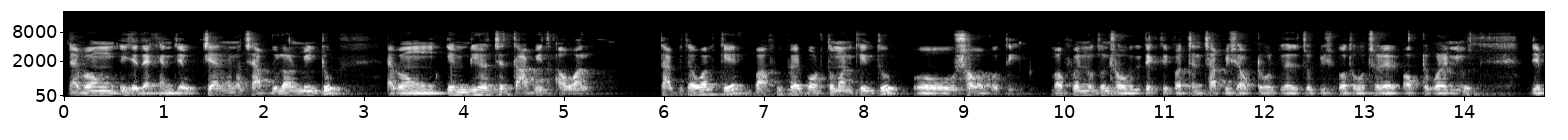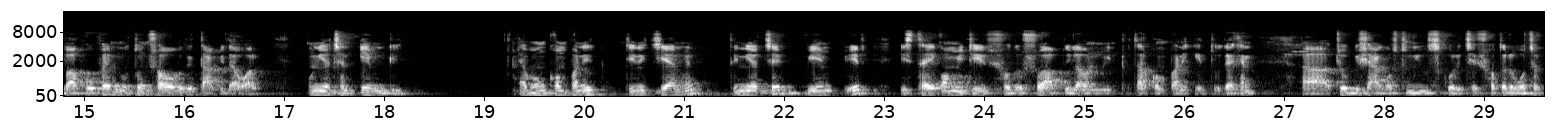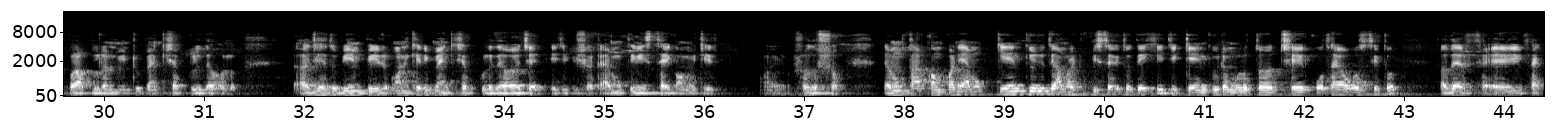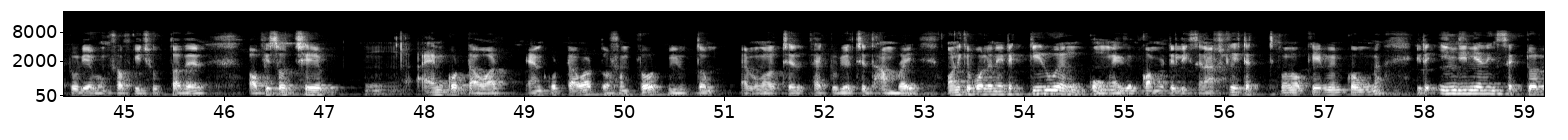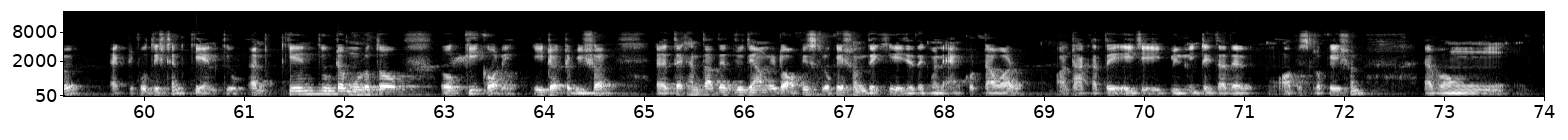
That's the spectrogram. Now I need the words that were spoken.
এবং এই যে দেখেন যে চেয়ারম্যান হচ্ছে আব্দুল আওয়াল মিন্টু এবং এমডি হচ্ছে তাবিদ আওয়াল তাবিদ আওয়ালকে বাফুফের বর্তমান কিন্তু ও সভাপতি। বাফুফের নতুন সভাপতি দেখতে পাচ্ছেন ছাব্বিশে অক্টোবর দু হাজার চব্বিশ গত বছরের অক্টোবরের নিউজ যে বাফুফের নতুন সভাপতি তাবিদ আওয়াল উনি হচ্ছেন এমডি এবং কোম্পানির যিনি চেয়ারম্যান তিনি হচ্ছে বিএনপির স্থায়ী কমিটির সদস্য আব্দুল আওয়াল মিন্টু। তার কোম্পানি কিন্তু দেখেন চব্বিশে আগস্ট নিউজ করেছে। সতেরো বছর পর আব্দুল মিন্টু ব্যাংক হিসাব খুলে দেওয়া হলো। যেহেতু বিএনপির অনেকেরই ব্যাংক হিসাব খুলে দেওয়া হয়েছে, এই যে বিষয়টা, এবং তিনি স্থায়ী কমিটির সদস্য। এবং তার কোম্পানি এবং কেএনকিউ যদি আমরা একটু বিস্তারিত দেখি, যে কেএনকিউটা মূলত হচ্ছে কোথায় অবস্থিত, তাদের এই ফ্যাক্টরি এবং সব কিছু তাদের অফিস হচ্ছে অ্যানকোর টাওয়ার অ্যানকোর টাওয়ার দশম ফ্লোর বীরুত্তম, এবং হচ্ছে ফ্যাক্টরি হচ্ছে ধামরাই। অনেকে বলেন এটা কেরু অ্যান্ড কোং একজন কমেন্টে লিখছেন। আসলে এটা কোনো কেরু অ্যান্ড কোং না, এটা ইঞ্জিনিয়ারিং সেক্টরের একটি প্রতিষ্ঠান কেএন কিউ অ্যান্ড কেএন কিউটা মূলত কি করে? এইটা একটা বিষয়। দেখেন, তাদের যদি আমরা এটা অফিস লোকেশন দেখি, এই যে দেখবেন অ্যাঙ্কর টাওয়ার ঢাকাতে এই যে এই বিল্ডিংটাই তাদের অফিস লোকেশন এবং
